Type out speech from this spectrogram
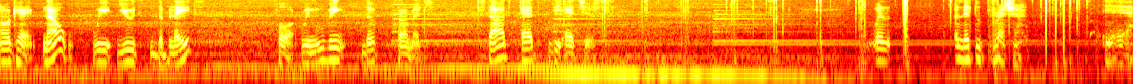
Okay, now we use the blade for removing the permit. Start at the edges. With a little pressure. Yeah.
